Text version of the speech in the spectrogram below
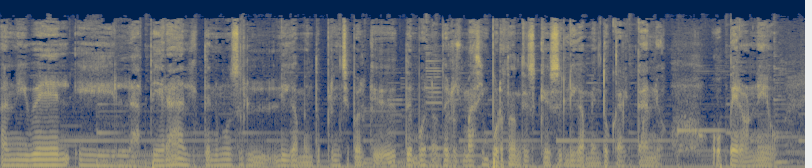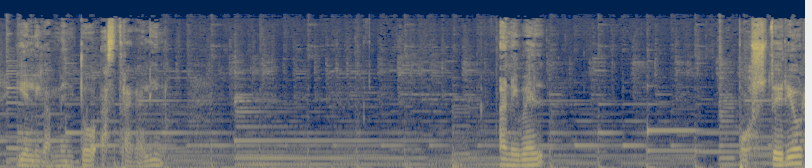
A nivel eh, lateral tenemos el ligamento principal, que de, bueno, de los más importantes, que es el ligamento calcáneo o peroneo y el ligamento astragalino. A nivel posterior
